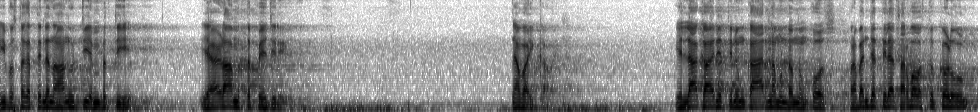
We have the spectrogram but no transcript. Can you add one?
ഈ പുസ്തകത്തിന്റെ നാനൂറ്റി എൺപത്തി ഏഴാമത്തെ പേജിൽ ഞാൻ വായിക്കാം. എല്ലാ കാര്യത്തിനും കാരണമുണ്ടെന്നും കോസ് പ്രപഞ്ചത്തിലെ സർവവസ്തുക്കളും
